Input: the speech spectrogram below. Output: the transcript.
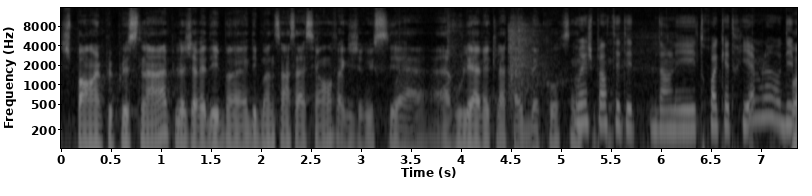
je pars un peu plus lent, puis là, j'avais des, des, bonnes sensations. Fait que j'ai réussi à, rouler avec la tête de course. Oui, je pense que tu étais dans les 3-4e là, au début?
